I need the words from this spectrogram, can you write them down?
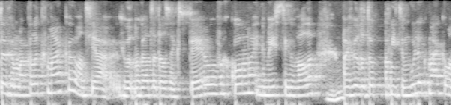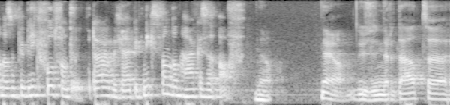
te gemakkelijk maken. Want ja, je wilt nog altijd als expert overkomen in de meeste gevallen. Mhm. Maar je wilt het ook niet te moeilijk maken. Want als een publiek voelt van daar begrijp ik niks van, dan haken ze af. Ja, ja, ja dus inderdaad, uh,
